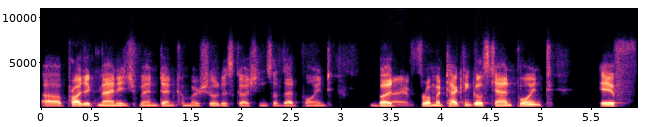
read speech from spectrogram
uh, project management and commercial discussions at that point. But Right. from a technical standpoint if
